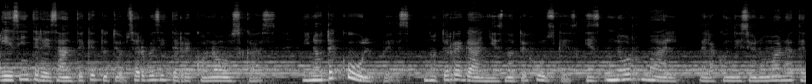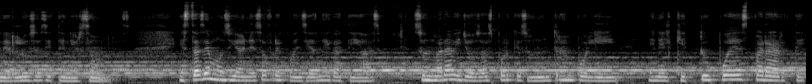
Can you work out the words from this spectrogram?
es interesante que tú te observes y te reconozcas y no te culpes, no te regañes, no te juzgues. Es normal de la condición humana tener luces y tener sombras. Estas emociones o frecuencias negativas son maravillosas porque son un trampolín en el que tú puedes pararte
